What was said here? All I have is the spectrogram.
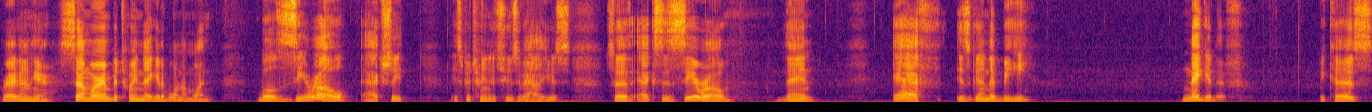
right in here, somewhere in between negative 1 and 1. Well, 0 actually is between the two's values. So if x is 0, then f is going to be negative because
